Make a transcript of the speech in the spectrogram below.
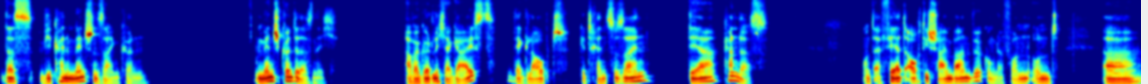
dass wir keine Menschen sein können. Ein Mensch könnte das nicht. Aber göttlicher Geist, der glaubt, getrennt zu sein, der kann das und erfährt auch die scheinbaren Wirkungen davon und äh,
